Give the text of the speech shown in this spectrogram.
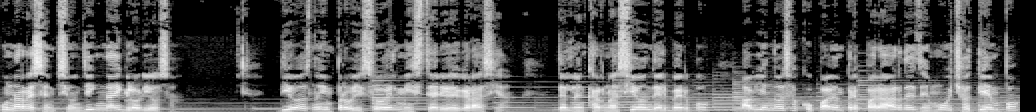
una recepción digna y gloriosa. Dios no improvisó el misterio de gracia, de la encarnación del Verbo, habiéndose ocupado en preparar desde mucho tiempo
